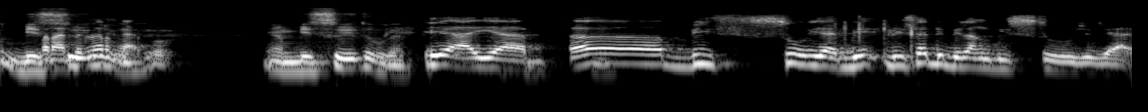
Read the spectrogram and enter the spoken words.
Bisu Pernah dengar nggak tuh? Yang bisu itu bukan? Iya iya, Eh, bisu ya bi- bisa dibilang bisu juga.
